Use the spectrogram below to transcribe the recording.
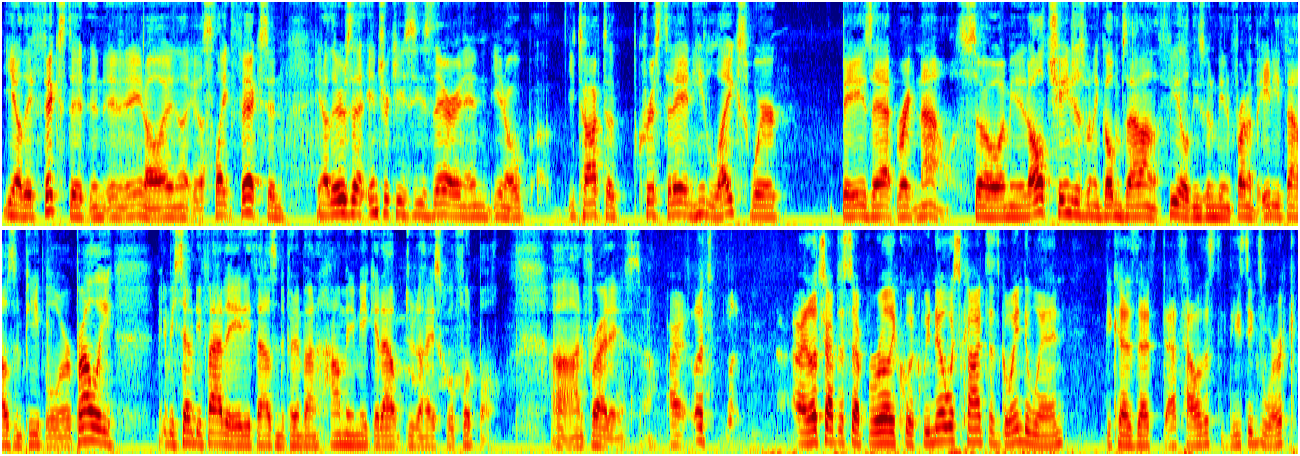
you know they fixed it, and, and you know, and like a slight fix, and you know, there's that intricacies there, and, and you know, you talked to Chryst today, and he likes where Bay's at right now. So I mean, it all changes when he comes out on the field. He's going to be in front of eighty thousand people, or probably maybe seventy-five to eighty thousand, depending on how many make it out due to high school football uh, on Fridays. So. All right, let's all right, let's wrap this up really quick. We know Wisconsin's going to win because that's that's how this, these things work.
